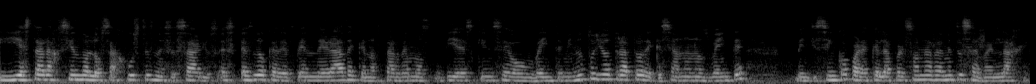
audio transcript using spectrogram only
y estar haciendo los ajustes necesarios. Es, es, lo que dependerá de que nos tardemos 10, 15 o 20 minutos. Yo trato de que sean unos 20, 25 para que la persona realmente se relaje,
